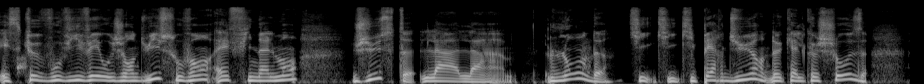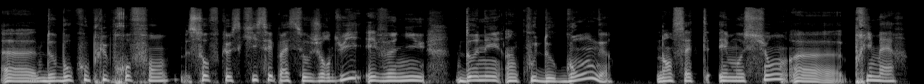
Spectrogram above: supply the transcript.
Et ce que vous vivez aujourd'hui souvent est finalement juste la la l'onde qui, qui, perdure de quelque chose euh, de beaucoup plus profond. Sauf que ce qui s'est passé aujourd'hui est venu donner un coup de gong dans cette émotion euh, primaire.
